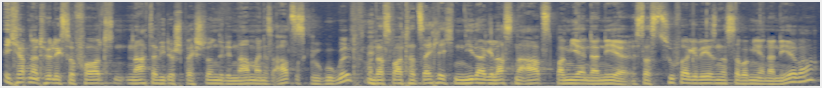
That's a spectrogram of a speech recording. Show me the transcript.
Ich habe natürlich sofort nach der Videosprechstunde den Namen meines Arztes gegoogelt und das war tatsächlich ein niedergelassener Arzt bei mir in der Nähe. Ist das Zufall gewesen, dass er bei mir in der Nähe war?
